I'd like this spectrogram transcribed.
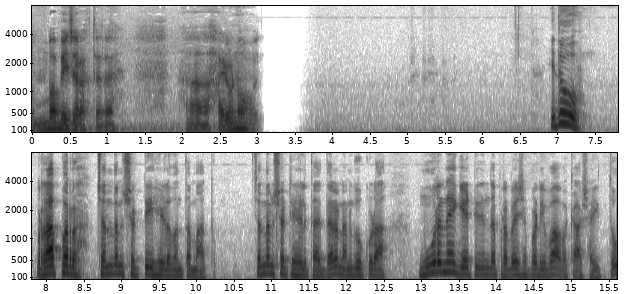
ತುಂಬ ಬೇಜಾರಾಗ್ತಾ ಇದೆ. ಐ ಡೋಂಟ್ ನೋ ಇದು ರಾಪರ್ ಚಂದನ್ ಶೆಟ್ಟಿ ಹೇಳುವಂಥ ಮಾತು. ಚಂದನ್ ಶೆಟ್ಟಿ ಹೇಳ್ತಾ ಇದ್ದಾರೆ, ನನಗೂ ಕೂಡ ಮೂರನೇ ಗೇಟಿನಿಂದ ಪ್ರವೇಶ ಪಡೆಯುವ ಅವಕಾಶ ಇತ್ತು.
